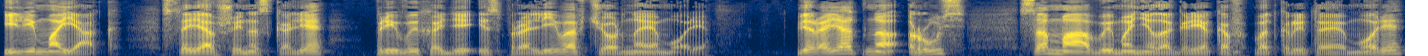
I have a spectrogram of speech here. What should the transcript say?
или маяк, стоявший на скале при выходе из пролива в Черное море. Вероятно, Русь сама выманила греков в открытое море,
